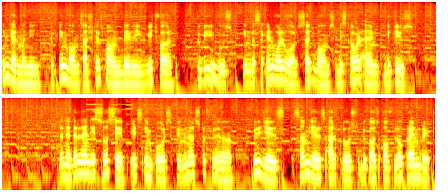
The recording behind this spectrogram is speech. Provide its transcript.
In Germany, 15 bombs are still found daily which were to be used in the Second World War. Such bombs discovered and defused. The Netherlands is so safe it imports criminals to uh, fill jails. Some jails are closed because of low crime rate.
